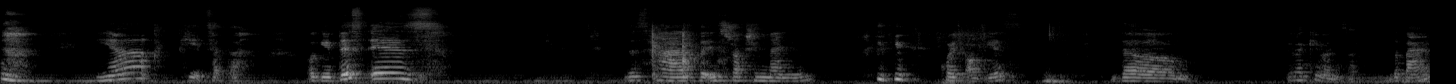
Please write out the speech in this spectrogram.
yeah, it's at the Okay, this is this has the instruction manual, quite obvious. The, like you answer, the uh, band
